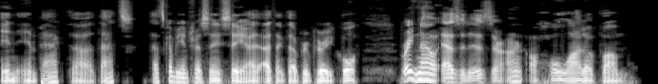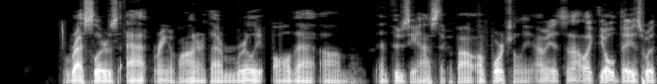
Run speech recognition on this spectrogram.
in Impact? Uh, that's that's to be interesting to see. I, I think that'd be pretty cool right now, as it is, there aren't a whole lot of um, wrestlers at Ring of Honor that I'm really all that um, enthusiastic about. Unfortunately, I mean, it's not like the old days with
